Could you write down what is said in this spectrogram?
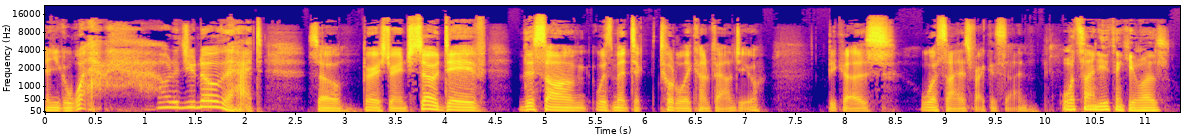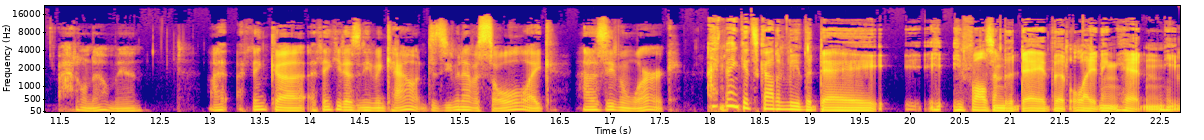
And you go, wow, how did you know that? So very strange. So, Dave, this song was meant to totally confound you because what sign is Frankenstein? What sign do you think he was? I don't know, man. I, I think uh, I think he doesn't even count. Does he even have a soul? Like, how does it even work? I think it's got to be the day he, he falls into the day that lightning hit and he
